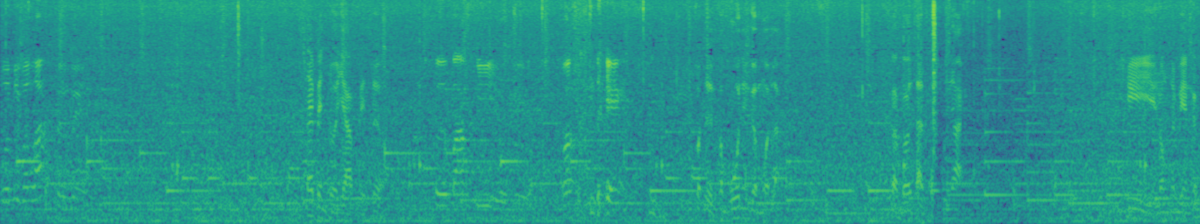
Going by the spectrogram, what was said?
บนที่มันรักเลยเลยใช่เป็นตัวยาเฟเซอร์เปิดบางพีอยู่ที่บ้านสำแดง คนอื่นเขาพูดนี่เกือบหมดละกับบริษัทผมพูดได้ ที่ลงทะเบียนกับ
